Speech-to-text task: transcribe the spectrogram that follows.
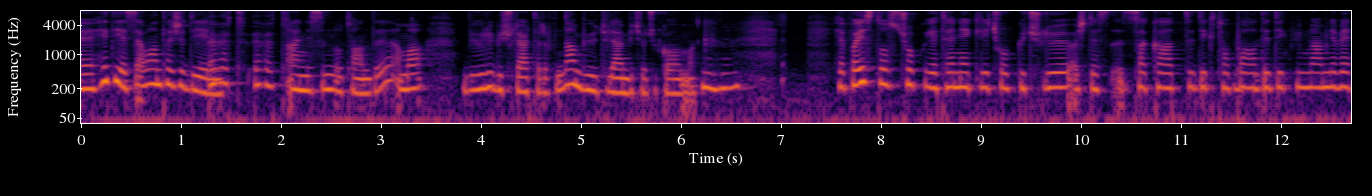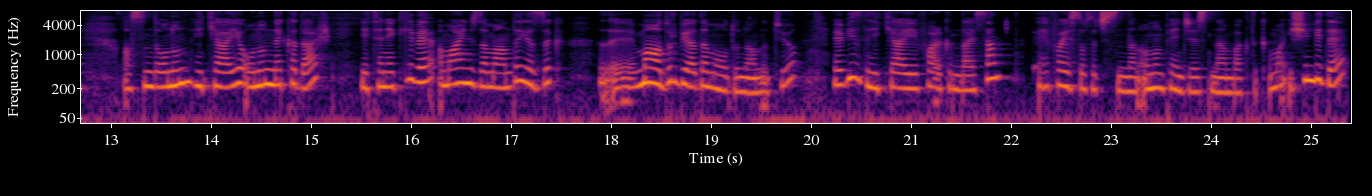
e, hediyesi, avantajı diyelim. Evet, evet. Annesinin utandığı ama büyülü güçler tarafından büyütülen bir çocuk olmak. Hephaistos çok yetenekli, çok güçlü, işte sakat dedik, topal dedik bilmem ne ve aslında onun hikaye onun ne kadar yetenekli ve ama aynı zamanda yazık e, mağdur bir adam olduğunu anlatıyor. Ve biz de hikayeyi farkındaysan Hephaistos açısından, onun penceresinden baktık. Ama işin bir de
